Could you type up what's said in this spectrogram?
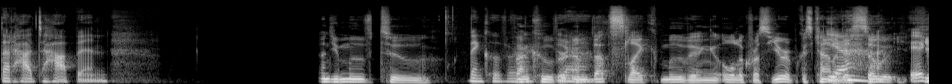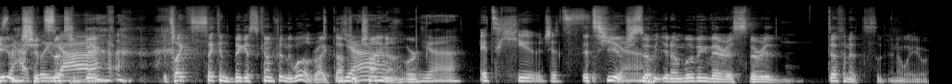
that had to happen. and you moved to Vancouver. Vancouver, Yeah. and that's like moving all across Europe because Canada Yeah, is so huge. exactly, It's such yeah. a big. It's like the second biggest country in the world, right after China. Or yeah, it's huge. It's it's huge. So you know, moving there is very definite in a way. Or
